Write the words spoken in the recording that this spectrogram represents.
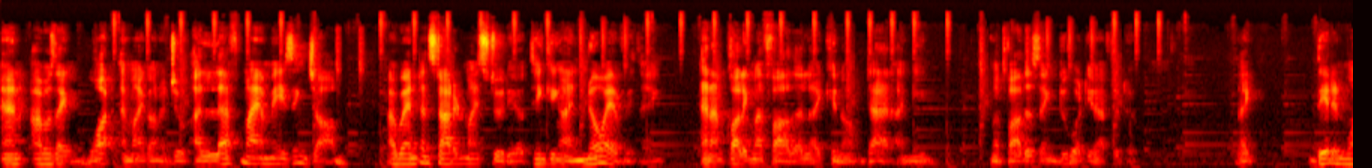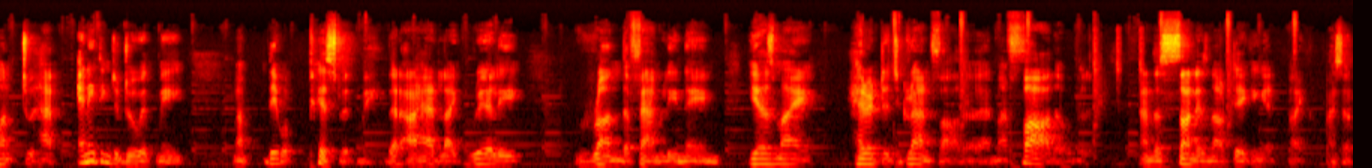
And I was like, what am I going to do? I left my amazing job. I went and started my studio thinking I know everything. And I'm calling my father, like, you know, dad, I need my father saying, do what you have to do. Like, they didn't want to have anything to do with me. My, they were pissed with me that I had, like, really run the family name. Here's my heritage grandfather and my father. And the son is now taking it. Like, I said,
